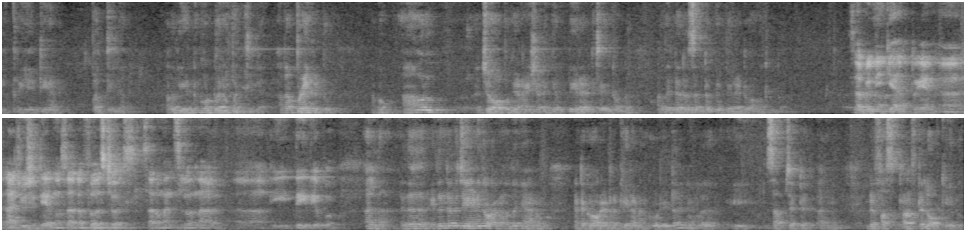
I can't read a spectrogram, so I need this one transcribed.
റീക്രിയേറ്റ് ചെയ്യാൻ പറ്റില്ല. അത് വീണ്ടും കൊണ്ടുവരാൻ പറ്റില്ല. അത് അപ്പോഴേ കിട്ടും. അപ്പം ആ ഒരു ജോബ് ഗണേശൻ ഗംഭീരമായിട്ട് ചെയ്തിട്ടുണ്ട്. അതിന്റെ റിസൾട്ടും ഗംഭീരമായിട്ട് വന്നിട്ടുണ്ട്. സാർ പിന്നെ ഈ ക്യാരക്ടർ ചെയ്യാൻ രാജീവ് ഷെട്ടി ആയിരുന്നു സാറിന്റെ ഫസ്റ്റ് ചോയ്സ് സാർ മനസ്സിൽ വന്ന ആൾ ഈ അല്ല ഇത് ഇതിന്റെ ഒരു ജേണി തുടങ്ങുന്നത് ഞാനും എന്റെ കോറേറ്റർ കിരണും കൂടിയിട്ട് ഞങ്ങൾ ഈ സബ്ജക്റ്റ് ഇതിന്റെ ഫസ്റ്റ് ഡ്രാഫ്റ്റ് ലോക്ക് ചെയ്തു.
